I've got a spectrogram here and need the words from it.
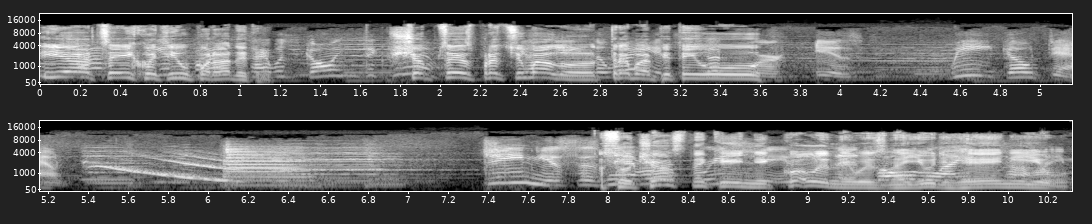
Я це й хотів порадити. Щоб це спрацювало, треба піти у- Сучасники ніколи не визнають геніїв.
